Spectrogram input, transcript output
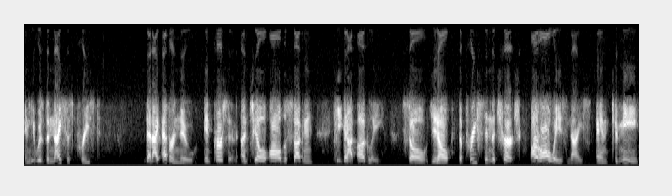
And he was the nicest priest that I ever knew in person until all of a sudden he got ugly. So, you know, the priests in the church are always nice. And to me,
